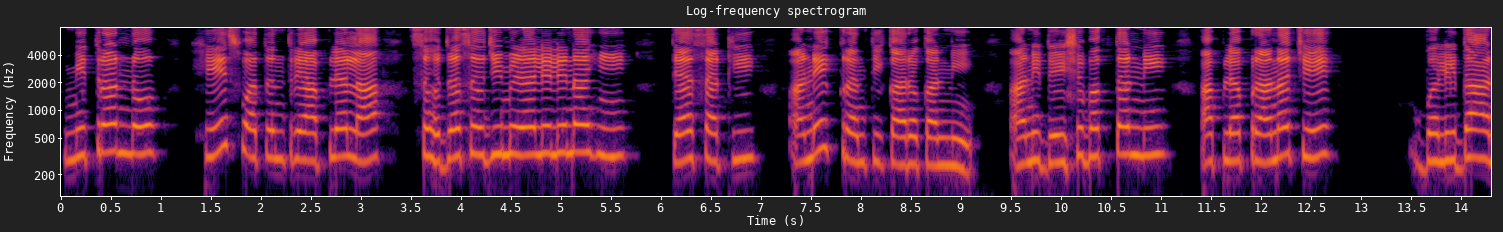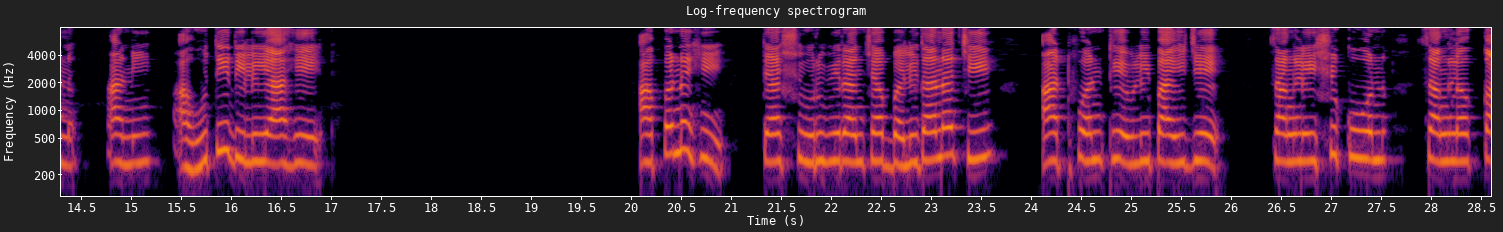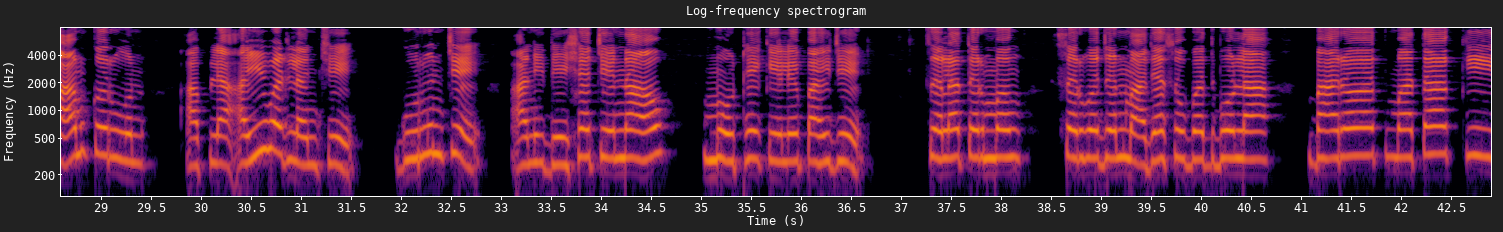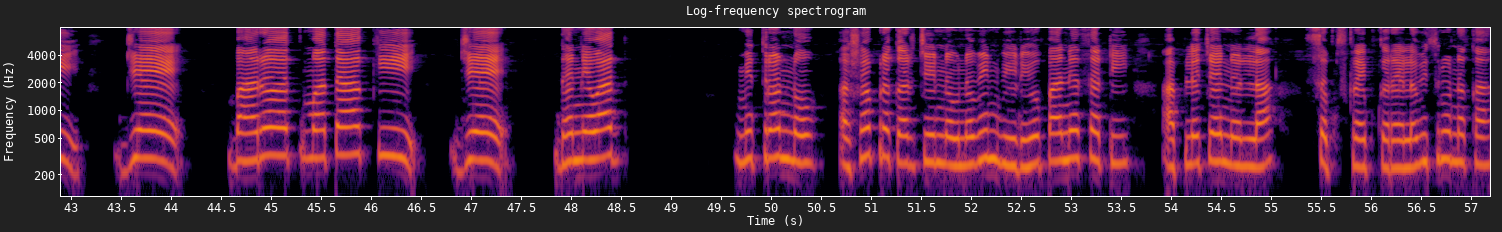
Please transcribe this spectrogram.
मित्रांनो हे स्वातंत्र्य आपल्याला सहजासहजी मिळालेले नाही. त्यासाठी अनेक क्रांतिकारकांनी आणि देशभक्तांनी आपल्या प्राणाचे बलिदान आणि आहुती दिली आहे. आपणही त्या शूरवीरांच्या बलिदानाची आठवण ठेवली पाहिजे. चांगले शिकून चांगलं काम करून आपल्या आईवडिलांचे गुरूंचे आणि देशाचे नाव मोठे केले पाहिजे. चला तर मग सर्वजण माझ्यासोबत बोला. भारत माता की जय. भारत माता की जय. धन्यवाद. मित्रांनो अशा प्रकारचे नवनवीन व्हिडिओ पाहण्यासाठी आपल्या चॅनलला सबस्क्राईब करायला विसरू नका.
